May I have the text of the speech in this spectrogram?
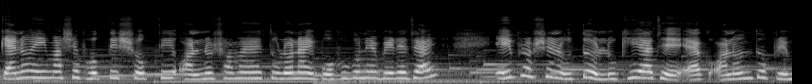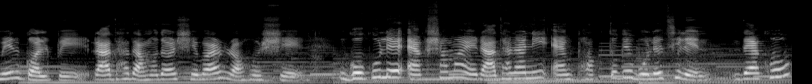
কেন এই মাসে ভক্তির শক্তি অন্য সময়ের তুলনায় বহুগুণে বেড়ে যায়? এই প্রশ্নের উত্তর লুকিয়ে আছে এক অনন্ত প্রেমের গল্পে। রাধা দামোদর সেবার রহস্যে। গোকুলে এক সময় রাধারানী এক ভক্তকে বলেছিলেন, দেখো,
